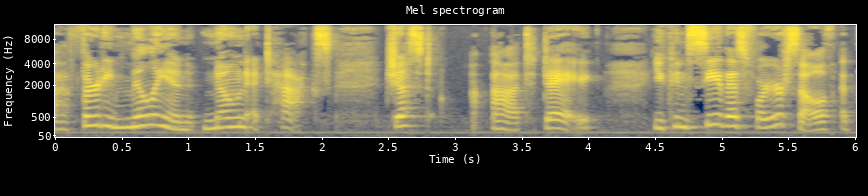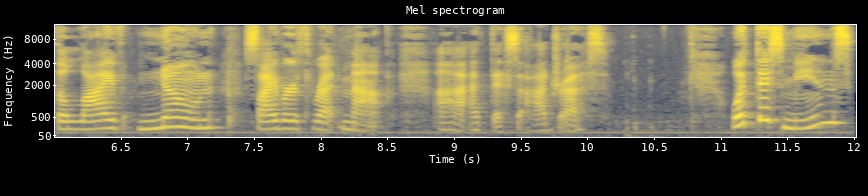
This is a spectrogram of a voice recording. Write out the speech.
uh, 30 million known attacks just uh, today. You can see this for yourself at the live known cyber threat map uh, at this address. What this means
